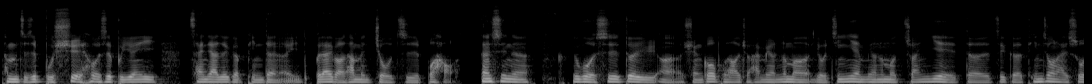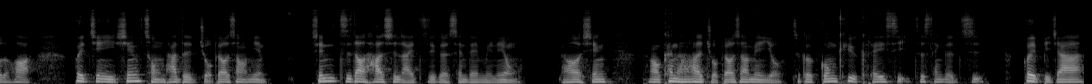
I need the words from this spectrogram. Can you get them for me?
他们只是不屑或者是不愿意参加这个平等而已，不代表他们酒质不好。但是呢。如果是对于呃选购葡萄酒还没有那么有经验、没有那么专业的这个听众来说的话，会建议先从它的酒标上面先知道它是来自这个 s a n d e m i l i o n 然后先然后看到它的酒标上面有这个 GQ Classy 这三个字，会比较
